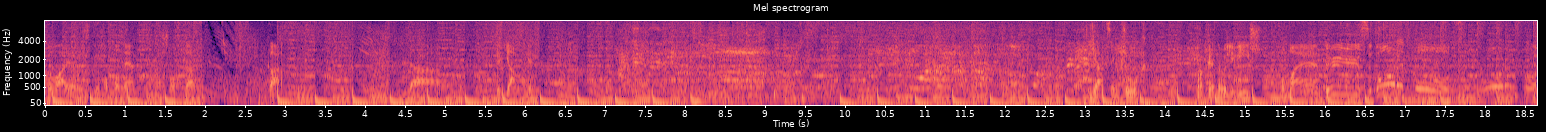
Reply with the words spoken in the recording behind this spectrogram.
Вбиває ось його опонент. Жовта карта для дев'ятки. Яценчук. Прокинув лівіш. Момент. І Сидоренко. Сидоренко.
